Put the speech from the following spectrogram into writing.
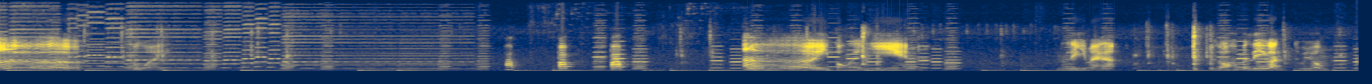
เออ สวยปั๊บปั๊บปั๊บเออต้องอย่างนี้รีไหมละรอให้มันรีก่อน 不用。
